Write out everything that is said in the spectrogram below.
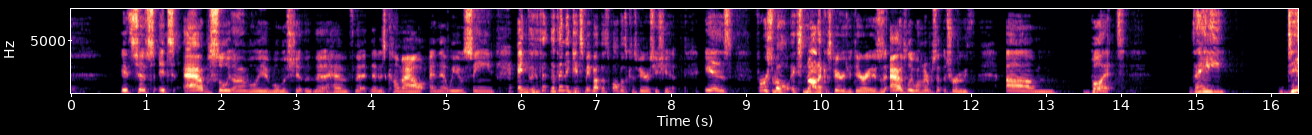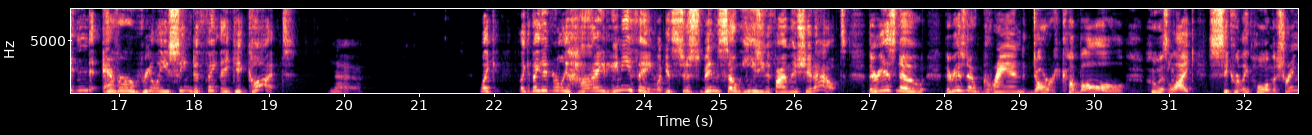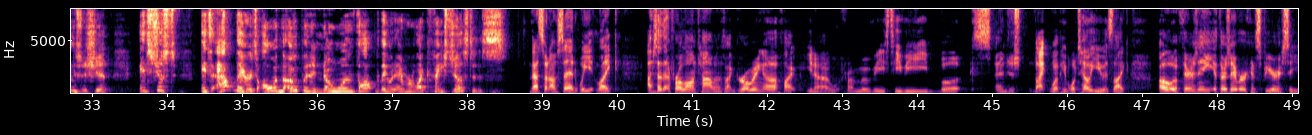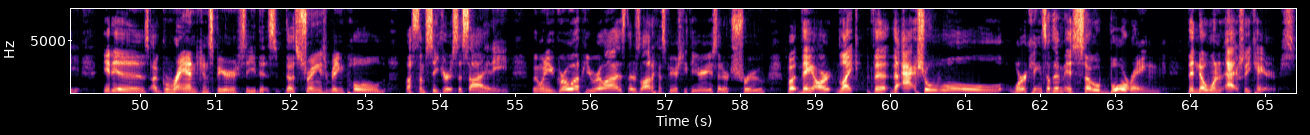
it's just it's absolutely unbelievable the shit that, that have that, that has come out and that we have seen and the, th- the thing that gets me about this all this conspiracy shit is first of all it's not a conspiracy theory this is absolutely 100% the truth um but they didn't ever really seem to think they'd get caught. No, like like they didn't really hide anything. Like it's just been so easy to find this shit out. There is no there is no grand dark cabal who is like secretly pulling the strings and shit. It's just it's out there. It's all in the open and no one thought that they would ever like face justice. That's what I've said. We like I've said that for a long time. I was like growing up, like you know, from movies, TV, books, and just like what people tell you. It's like, oh, if there's any, if there's ever a conspiracy, it is a grand conspiracy that's the strings are being pulled by some secret society. But when you grow up, you realize there's a lot of conspiracy theories that are true, but they are like the the actual workings of them is so boring that no one actually cares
